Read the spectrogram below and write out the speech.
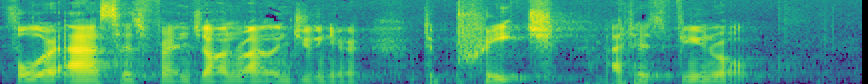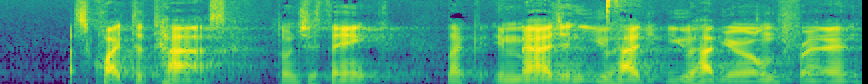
Fuller asked his friend John Ryland Jr. to preach at his funeral. That's quite the task, don't you think? Like, imagine you, had, you have your own friend,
